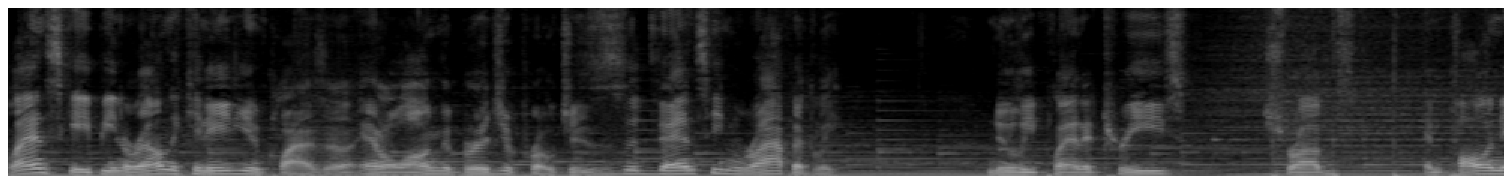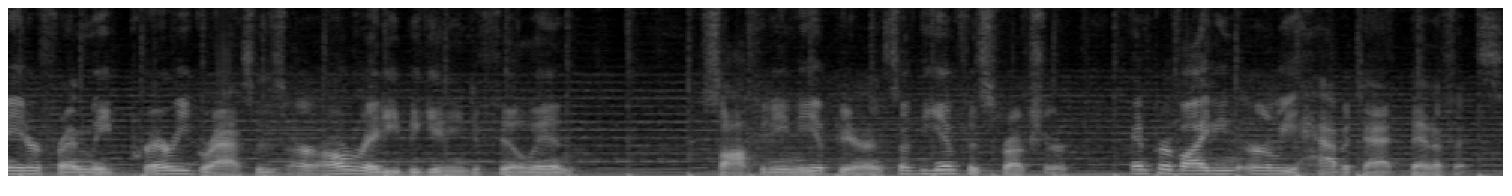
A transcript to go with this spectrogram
Landscaping around the Canadian Plaza and along the bridge approaches is advancing rapidly. Newly planted trees, shrubs, and pollinator friendly prairie grasses are already beginning to fill in, softening the appearance of the infrastructure and providing early habitat benefits.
